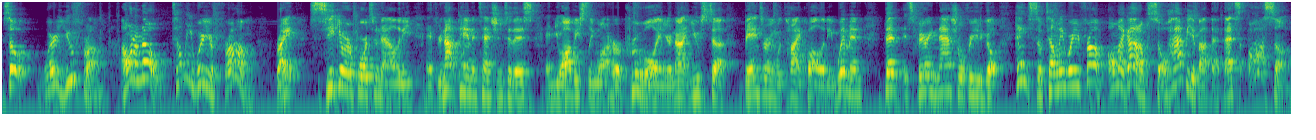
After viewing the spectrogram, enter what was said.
so where are you from? I wanna know, tell me where you're from right? Seeking rapport tonality, and if you're not paying attention to this, and you obviously want her approval, and you're not used to bantering with high quality women, then it's very natural for you to go, hey, so tell me where you're from. Oh my God, I'm so happy about that. That's awesome.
